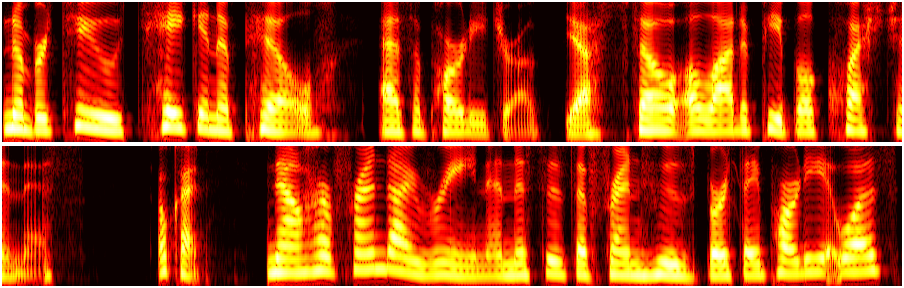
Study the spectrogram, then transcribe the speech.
Number two, taken a pill as a party drug. Yes. So a lot of people question this. Okay. Now, her friend Irene, and this is the friend whose birthday party it was,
